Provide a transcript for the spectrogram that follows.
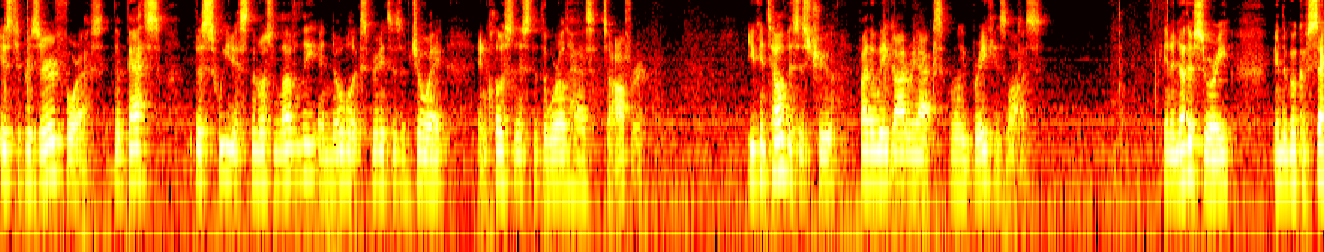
is to preserve for us the best, the sweetest, the most lovely and noble experiences of joy and closeness that the world has to offer. You can tell this is true by the way God reacts when we break his laws. In another story, in the book of 2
